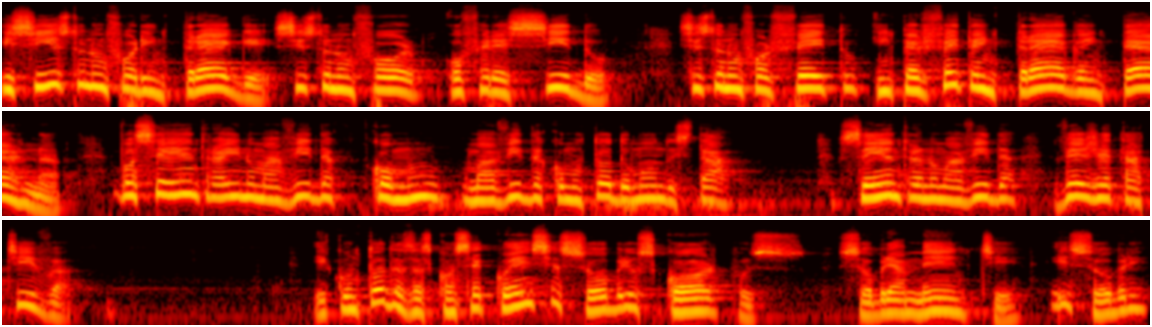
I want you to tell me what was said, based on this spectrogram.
E se isto não for entregue, se isto não for oferecido se isto não for feito em perfeita entrega interna, você entra aí numa vida comum, uma vida como todo mundo está. Você entra numa vida vegetativa e com todas as consequências sobre os corpos, sobre a mente e sobre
